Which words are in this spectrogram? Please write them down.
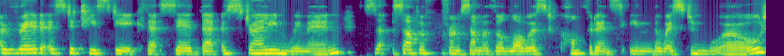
I read a statistic that said that Australian women suffer from some of the lowest confidence in the Western world.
